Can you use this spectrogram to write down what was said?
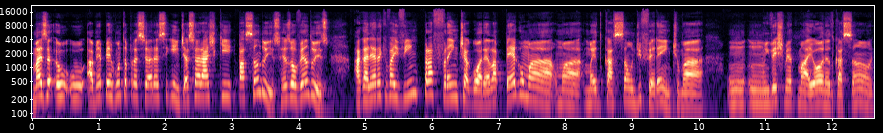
Mas eu, o- a minha pergunta para a senhora é a seguinte: a senhora acha que passando isso, resolvendo isso, a galera que vai vir para frente agora, ela pega uma, uma, uma educação diferente, uma. Um, um investimento maior na educação,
